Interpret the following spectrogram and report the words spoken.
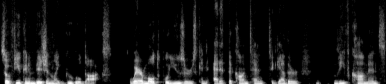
So if you can envision like Google Docs, where multiple users can edit the content together, leave comments,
